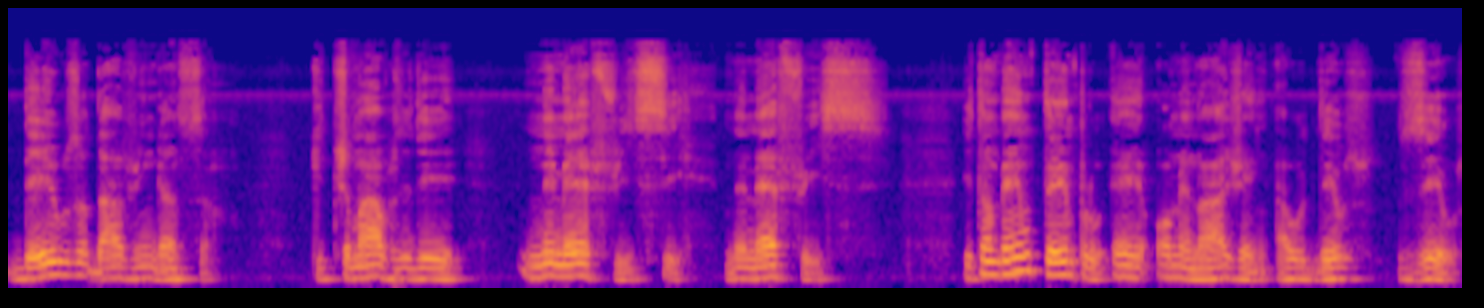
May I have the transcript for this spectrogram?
deusa da vingança, que chamava de Neméfis, Neméfis. E também um templo em homenagem ao deus Zeus.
